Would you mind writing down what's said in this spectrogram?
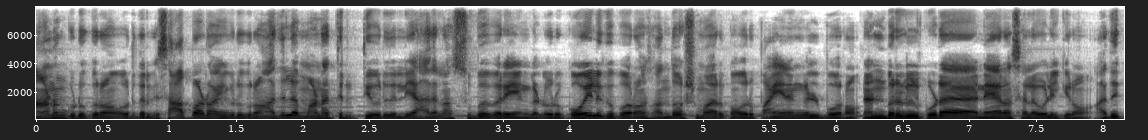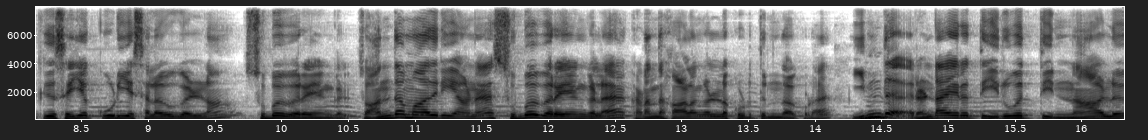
தானம் கொடுக்குறோம் ஒருத்தருக்கு சாப்பாடு வாங்கி கொடுக்குறோம் அதில் மன திருப்தி வருது இல்லையா? அதெல்லாம் சுப விரயங்கள். ஒரு கோயிலுக்கு போகிறோம் சந்தோஷமா இருக்கும் ஒரு பயணங்கள் போகிறோம் நண்பர்கள் கூட நேரம் செலவழிக்கிறோம் அதுக்கு செய்யக்கூடிய செலவுகள்லாம் சுப விரயங்கள். ஸோ அந்த மாதிரியான சுப விரயங்களை கடந்த காலங்களில் கொடுத்துருந்தா கூட இந்த ரெண்டாயிரத்தி இருபத்தி நாலு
